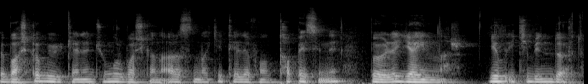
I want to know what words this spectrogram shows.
ve başka bir ülkenin cumhurbaşkanı arasındaki telefon tapesini böyle yayınlar. Yıl 2004.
